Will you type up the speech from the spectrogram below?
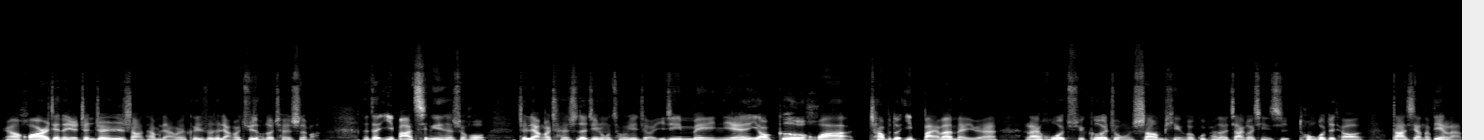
然后华尔街呢也蒸蒸日上，他们两个可以说是两个巨头的城市嘛。那在一八七零年的时候，这两个城市的金融从业者已经每年要各花差不多一百万美元来获取各种商品和股票的价格信息，通过这条大西洋的电缆。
